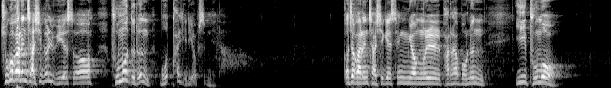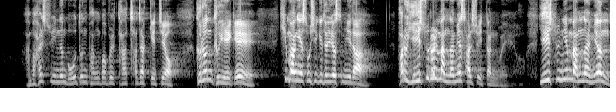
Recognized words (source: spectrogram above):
죽어가는 자식을 위해서 부모들은 못할 일이 없습니다. 꺼져가는 자식의 생명을 바라보는 이 부모, 아마 할 수 있는 모든 방법을 다 찾았겠죠. 그런 그에게 희망의 소식이 들렸습니다. 바로 예수를 만나며 살 수 있다는 거예요. 예수님 만나면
